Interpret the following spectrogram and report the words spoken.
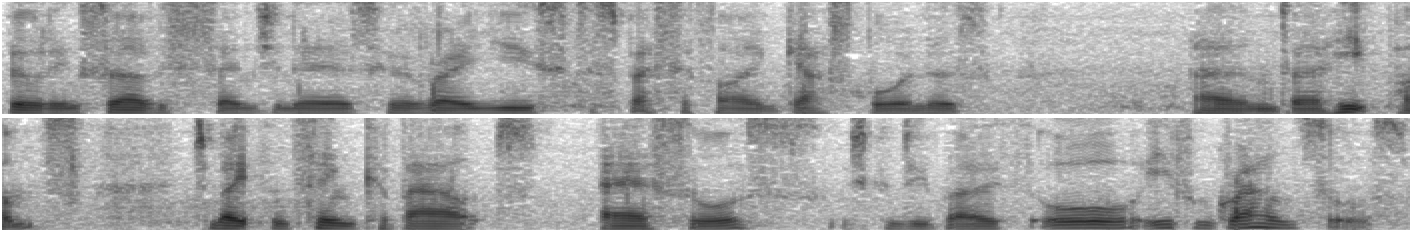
building services engineers who are very used to specifying gas boilers and uh, heat pumps to make them think about air source, which can do both, or even ground source.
